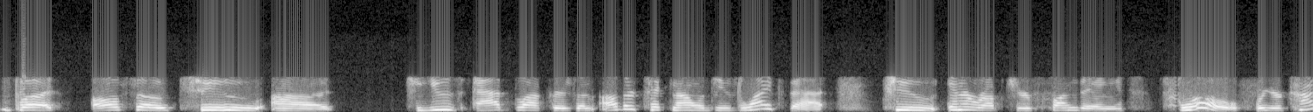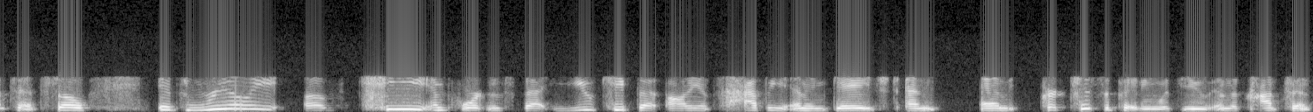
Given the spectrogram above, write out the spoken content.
but also to uh, to use ad blockers and other technologies like that to interrupt your funding flow for your content. So it's really of key importance that you keep that audience happy and engaged and, and participating with you in the content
